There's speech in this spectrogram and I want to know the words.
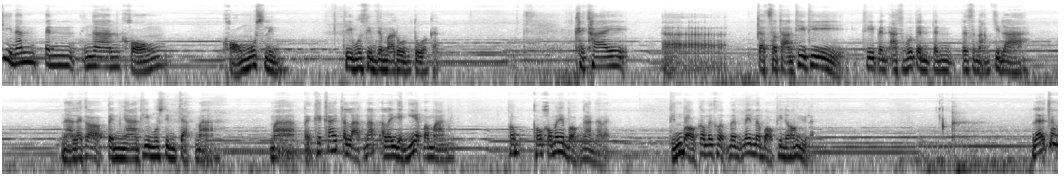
ที่นั้นเป็นงานของของมุสลิม ที่มุสลิมจะมารวมตัวกัน คล้ายๆจัดสถานที่ที่ ที่เป็นอาสมมติเป็นเป็นเป็นสนามกีฬานะแล้วก็เป็นงานที่มุสลิมจัดมา มาเป็นคล้ายๆ ตลาดนัดอะไรอย่างเงี้ยประมาณเพราะเพราะเขาไม่ได้บอกงานอะไร ถึงบอกก็ไม่ค่อยไม่ไม่มาบอกพี่น้องอยู่แล้วและเจ้า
